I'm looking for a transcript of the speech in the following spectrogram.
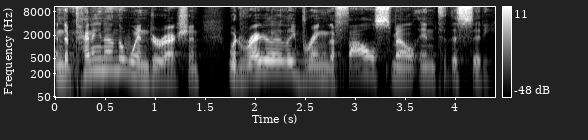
and depending on the wind direction, would regularly bring the foul smell into the city.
